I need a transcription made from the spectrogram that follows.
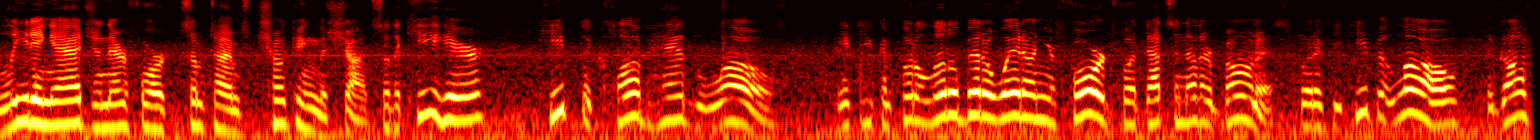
leading edge and therefore sometimes chunking the shot. So the key here, keep the club head low. If you can put a little bit of weight on your forward foot, that's another bonus. But if you keep it low, the golf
